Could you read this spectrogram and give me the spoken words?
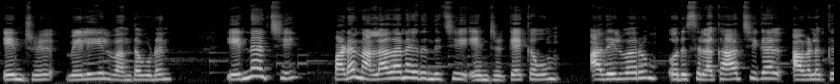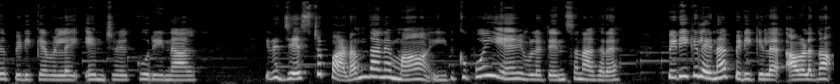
என்று வெளியில் வந்தவுடன் என்னாச்சு? படம் நல்லா தானே இருந்துச்சு என்று கேட்கவும் அதில் வரும் ஒரு சில காட்சிகள் அவளுக்கு பிடிக்கவில்லை என்று கூறினாள். இது ஜஸ்ட் படம் தானேம்மா. இதுக்கு போய் ஏன் இவ்வளோ டென்ஷன் ஆகிற? பிடிக்கலைன்னா பிடிக்கல. அவ்வளோதான்.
